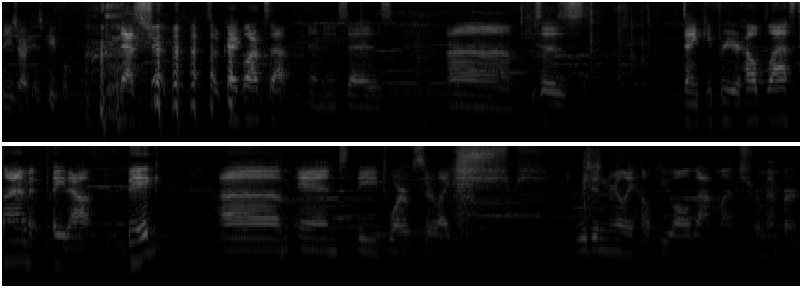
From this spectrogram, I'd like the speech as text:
these are his people. That's true. so Craig walks up and he says, um, he says, "Thank you for your help last time. It paid out big." Um, and the dwarves are like, we didn't really help you all that much, remember?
